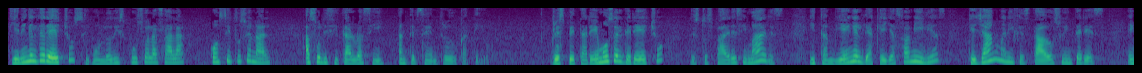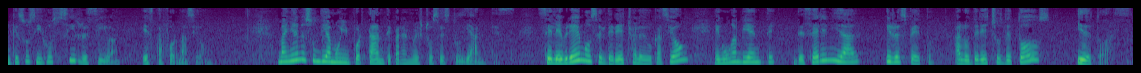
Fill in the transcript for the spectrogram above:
tienen el derecho, según lo dispuso la sala constitucional, a solicitarlo así ante el centro educativo. Respetaremos el derecho de estos padres y madres y también el de aquellas familias que ya han manifestado su interés en que sus hijos sí reciban esta formación. Mañana es un día muy importante para nuestros estudiantes. Celebremos el derecho a la educación en un ambiente de serenidad y respeto a los derechos de todos y de todas.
